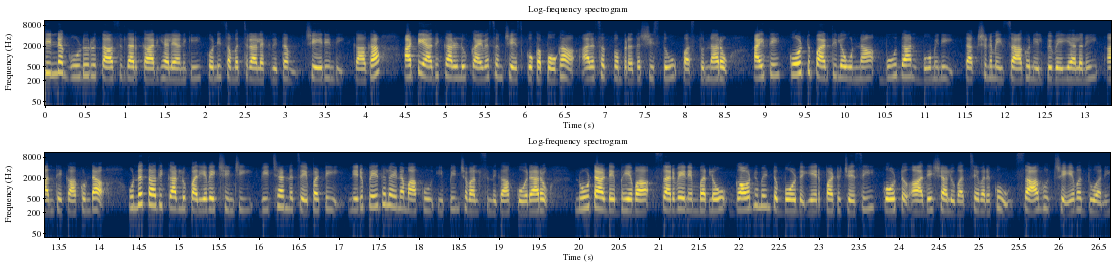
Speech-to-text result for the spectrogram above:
చిన్న గూడూరు తహసీల్దార్ కార్యాలయానికి కొన్ని సంవత్సరాల క్రితం చేరింది. కాగా అట్టి అధికారులు కైవసం చేసుకోకపోగా అలసత్వం ప్రదర్శిస్తూ వస్తున్నారు. అయితే కోర్టు పరిధిలో ఉన్న భూదాన్ భూమిని తక్షణమే సాగు నిలిపివేయాలని అంతేకాకుండా ఉన్నతాధికారులు పర్యవేక్షించి విచారణ చేపట్టి నిరుపేదలైన మాకు ఇప్పించవలసిందిగా కోరారు. నూట డెబ్బైవ సర్వే నెంబర్లో గవర్నమెంట్ బోర్డు ఏర్పాటు చేసి కోర్టు ఆదేశాలు వచ్చే వరకు సాగు చేయవద్దు అని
